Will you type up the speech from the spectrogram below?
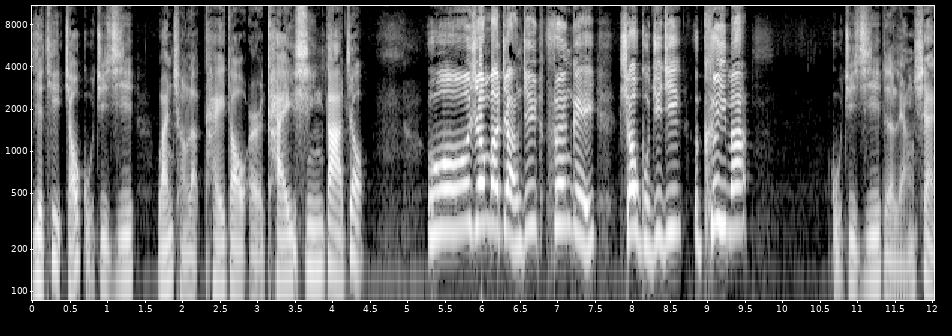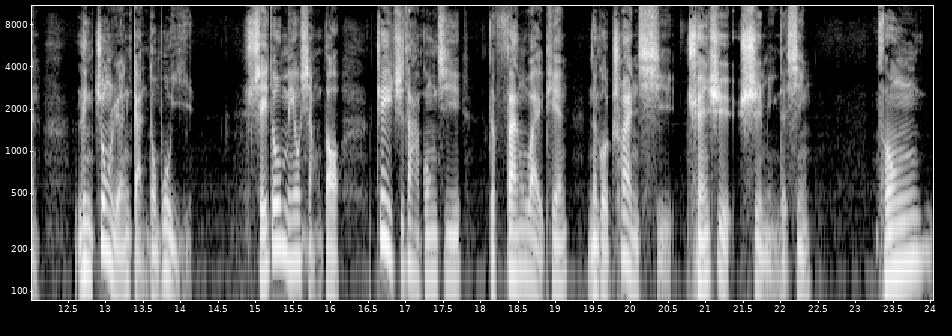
也替小古巨基完成了开刀而开心大叫：“我想把奖金分给小古巨基，可以吗？”古巨基的良善令众人感动不已，谁都没有想到。这只大公鸡的番外篇能够串起全市市民的心。从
